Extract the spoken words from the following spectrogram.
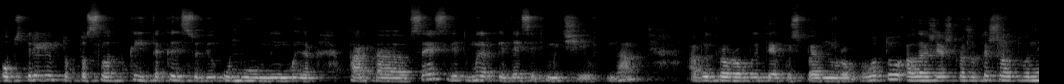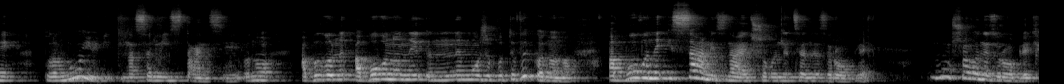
обстрілів, тобто слабкий такий собі умовний мир, карта Всесвіт, мир і 10 мечів. Да? Аби проробити якусь певну роботу. Але ж я ж кажу, те, що от вони планують на самій станції, воно або вони або воно не, не може бути виконано, або вони і самі знають, що вони це не зроблять. Ну, що вони зроблять?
